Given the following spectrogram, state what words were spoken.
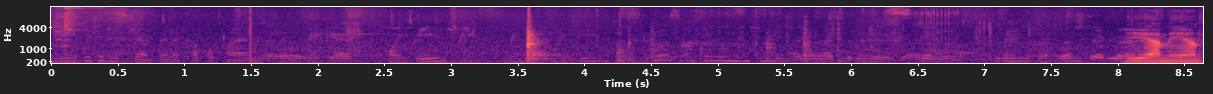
We could just jump in a couple times and make it pointy. Make it pointy. Yeah, man.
